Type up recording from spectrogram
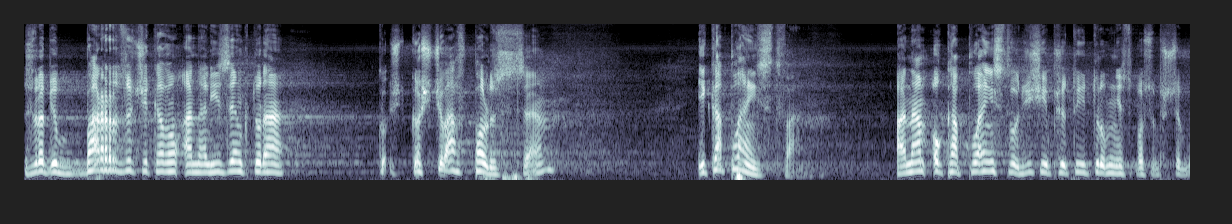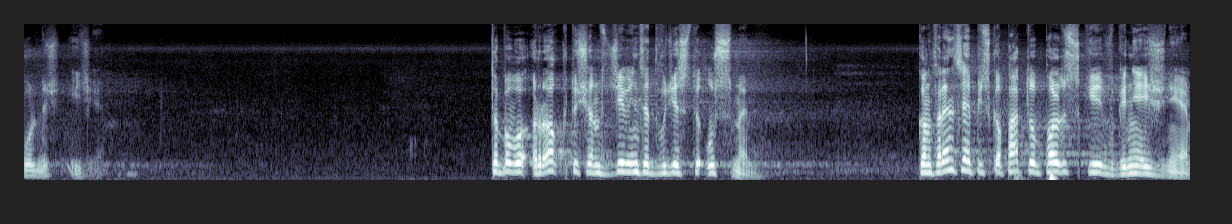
zrobił bardzo ciekawą analizę, która ko Kościoła w Polsce i kapłaństwa, a nam o kapłaństwo dzisiaj przy tej trumnie w sposób szczególny idzie. To był rok 1928. Konferencja Episkopatu Polski w Gnieźnie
